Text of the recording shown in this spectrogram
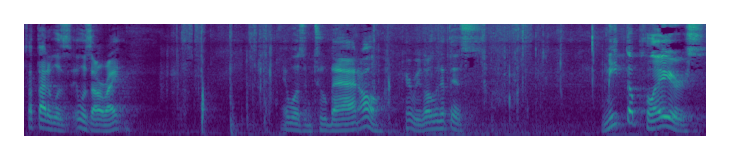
So I thought it was it was all right. It wasn't too bad. Oh, here we go. Look at this. Meet the players.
